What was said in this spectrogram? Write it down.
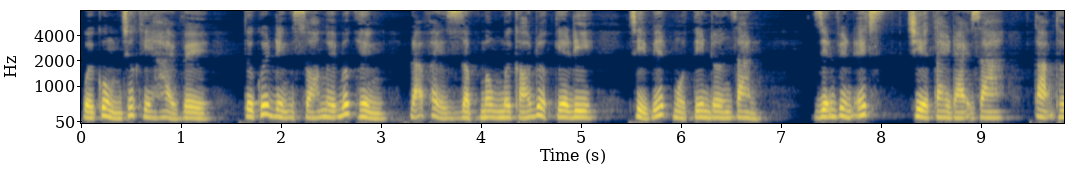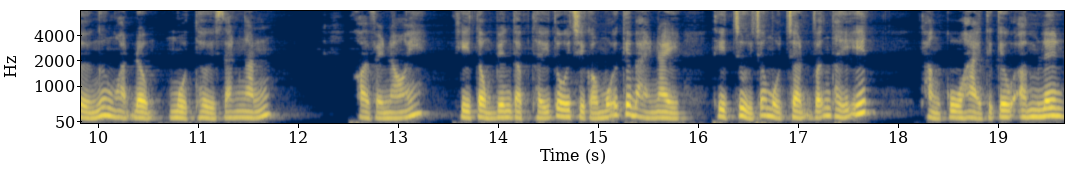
Cuối cùng trước khi Hải về, tôi quyết định xóa mấy bức hình đã phải dập mông mới có được kia đi, chỉ viết một tin đơn giản. Diễn viên X chia tay đại gia, tạm thời ngưng hoạt động một thời gian ngắn. Khỏi phải nói, khi tổng biên tập thấy tôi chỉ có mỗi cái bài này thì chửi cho một trận vẫn thấy ít. Thằng cù Hải thì kêu âm lên.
